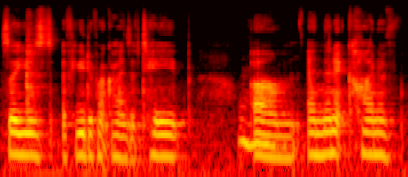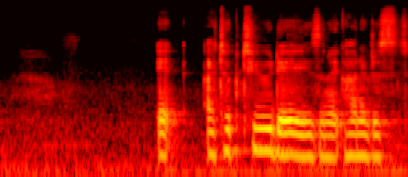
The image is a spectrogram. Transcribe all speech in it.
So I used a few different kinds of tape. Um, and then it kind of it I took two days and it kind of just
